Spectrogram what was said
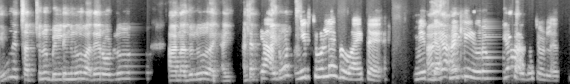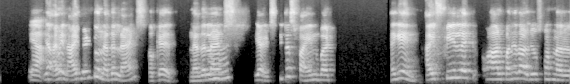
ఏముంది? చర్చిలు బిల్డింగ్లు అదే రోడ్లు ఆ నదులు అంటే. ఐ డోంట్ మీరు చూడలేదు అయితే. మీరు Ah, డెఫినెట్లీ యూరోప్ yeah. సరిగ్గా చూడలేదు. Yeah. Yeah i mean i went to netherlands okay? Netherlands yeah it's it is fine but again i feel like వాళ్ళ పని వాళ్ళు చూసుకుంటున్నారు.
